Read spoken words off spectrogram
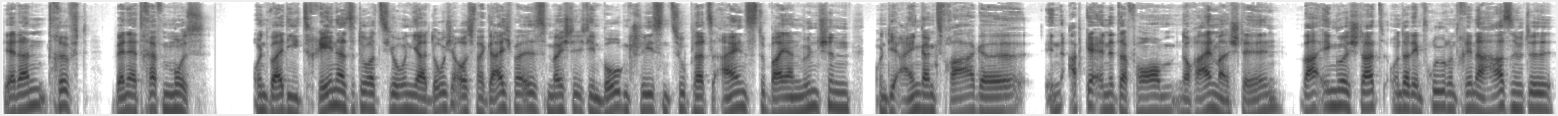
der dann trifft, wenn er treffen muss. Und weil die Trainersituation ja durchaus vergleichbar ist, möchte ich den Bogen schließen zu Platz eins zu Bayern München und die Eingangsfrage in abgeendeter Form noch einmal stellen. War Ingolstadt unter dem früheren Trainer Hasenhüttel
